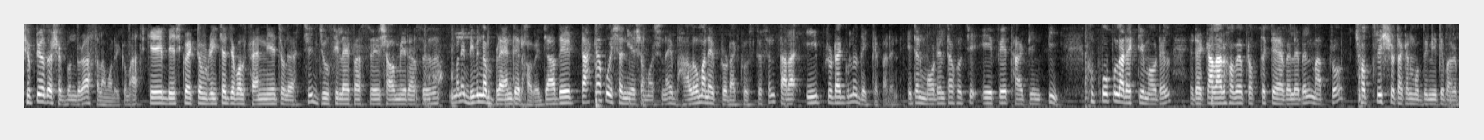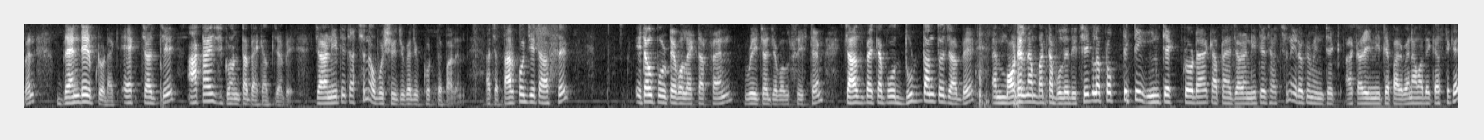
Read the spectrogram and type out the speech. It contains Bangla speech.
সুপ্রিয় দর্শক বন্ধুরা, আসসালামু আলাইকুম। আজকে বেশ কয়েকটা রিচার্জেবল ফ্যান নিয়ে চলে আসছি। জুসি লাইফ আছে শাওমির আছে মানে বিভিন্ন ব্র্যান্ডের হবে। যাদের টাকা পয়সা নিয়ে সমস্যা নেই, ভালো মানের প্রোডাক্ট খুঁজতেছেন, তারা এই প্রোডাক্টগুলো দেখতে পারেন। এটার মডেলটা হচ্ছে এফ এ থার্টিন পি খুব পপুলার একটি মডেল এটা কালার হবে প্রত্যেকটা অ্যাভেলেবেল মাত্র ছত্রিশশো টাকার মধ্যে নিতে পারবেন। ব্র্যান্ডের প্রোডাক্ট এক চার্জে আঠাইশ ঘণ্টা ব্যাকআপ যাবে। যারা নিতে চাচ্ছেন, অবশ্যই যোগাযোগ করতে পারেন। আচ্ছা তারপর যেটা আছে এটাও পোর্টেবল একটা ফ্যান রিচার্জেবল সিস্টেম চার্জ ব্যাকআপও দুর্দান্ত যাবে। অ্যান্ড মডেল নাম্বারটা বলে দিচ্ছি, এগুলো প্রত্যেকটি ইনটেক প্রোডাক্ট আপনারা যারা নিতে চাচ্ছেন, এরকম ইনটেক আকারে নিতে পারবেন আমাদের কাছ থেকে।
